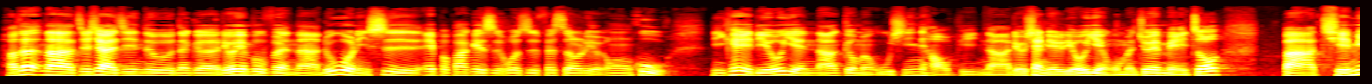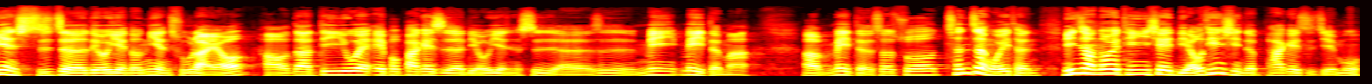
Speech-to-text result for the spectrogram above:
好的，那接下来进入那个留言部分。那如果你是 Apple Podcast 或是 First Story 的用户，你可以留言，然后给我们五星好评，然后留下你的留言，我们就会每周。把前面十则留言都念出来哦。好，那第一位 Apple Podcast 的留言是呃是妹妹的吗？啊，妹的说说称赞维腾，平常都会听一些聊天型的 Podcast 节目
